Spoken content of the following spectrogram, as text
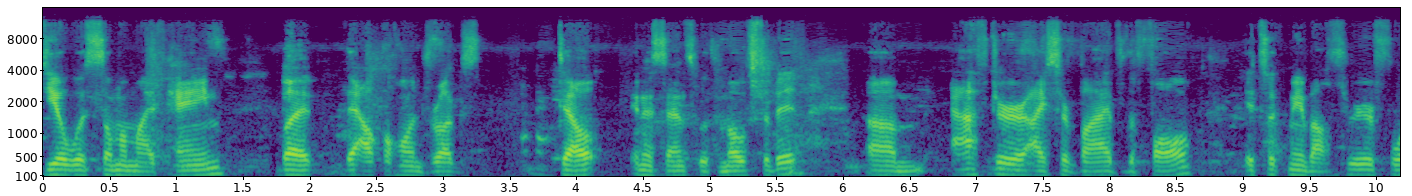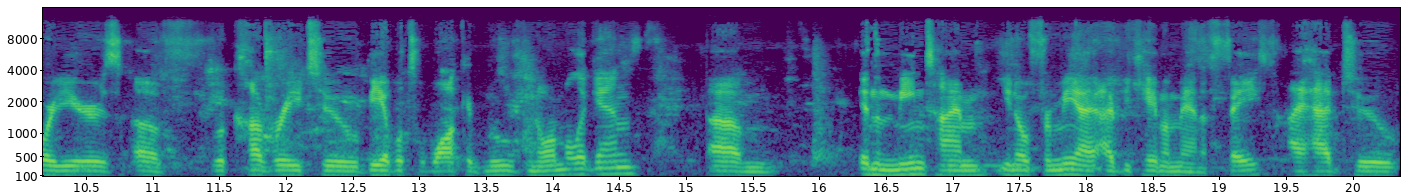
deal with some of my pain, but the alcohol and drugs dealt, in a sense, with most of it. Um, after I survived the fall, it took me about three or four years of recovery to be able to walk and move normal again. Um, in the meantime, you know, for me, I, I, became a man of faith. I had to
